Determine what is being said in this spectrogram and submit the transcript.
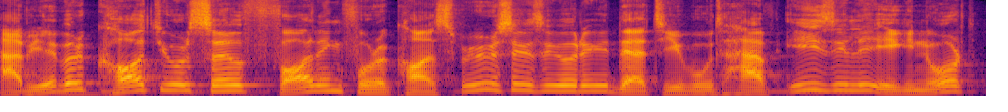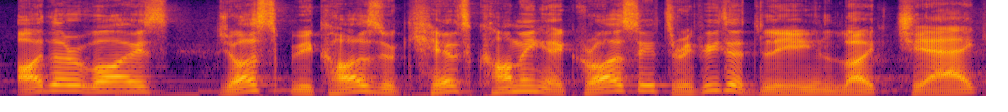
Have you ever caught yourself falling for a conspiracy theory that you would have easily ignored otherwise just because you kept coming across it repeatedly like Jack?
